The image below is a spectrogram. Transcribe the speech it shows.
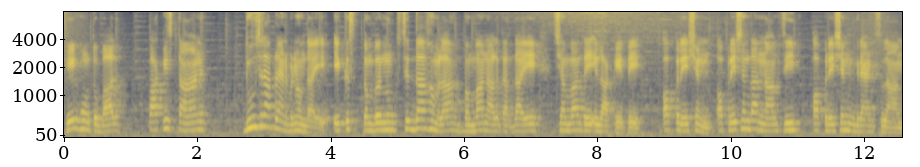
ਫੇਲ ਹੋਣ ਤੋਂ ਬਾਅਦ ਪਾਕਿਸਤਾਨ ਦੂਸਰਾ ਪਲਾਨ ਬਣਾਉਂਦਾ ਏ। 1 ਸਤੰਬਰ ਨੂੰ ਸਿੱਧਾ ਹਮਲਾ ਬੰਬਾਂ ਨਾਲ ਕਰਦਾ ਏ ਸ਼ੰਬਾਂ ਦੇ ਇਲਾਕੇ ਤੇ। ਆਪਰੇਸ਼ਨ ਆਪਰੇਸ਼ਨ ਦਾ ਨਾਮ ਸੀ ਆਪਰੇਸ਼ਨ ਗ੍ਰੈਂਡ ਸਲਾਮ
